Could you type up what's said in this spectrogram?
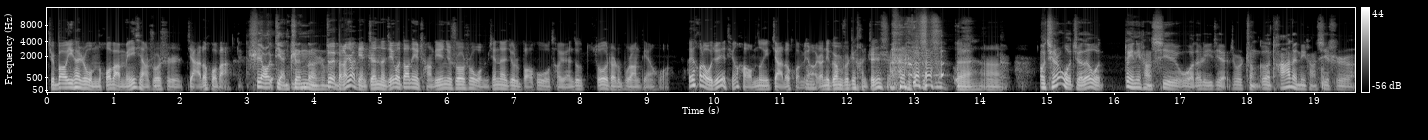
就包括一开始我们的火把没想说是假的火把，是要点真的是吗？对，本来是要点真的，结果到那个场地人就说说我们现在就是保护草原，都所有这儿都不让点火。哎，后来我觉得也挺好，我们弄一假的火苗，然后那哥们说这很真实。对，嗯哦，其实我觉得我对那场戏我的理解就是整个他的那场戏是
